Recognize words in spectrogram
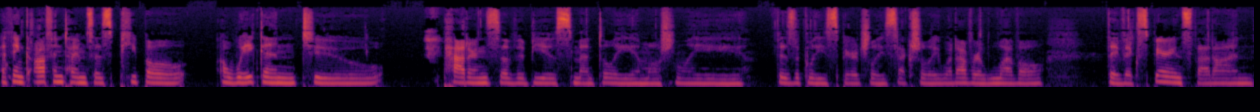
I think oftentimes as people awaken to patterns of abuse mentally, emotionally, physically, spiritually, sexually, whatever level they've experienced that on,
